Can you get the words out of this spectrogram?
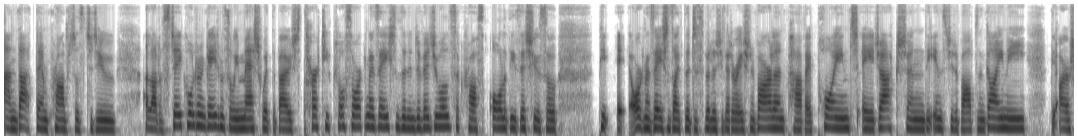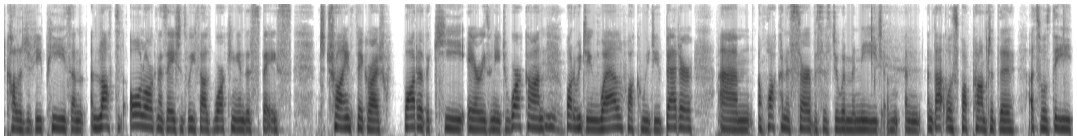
and that then prompted us to do a lot of stakeholder engagement. So we met with about thirty plus organisations and individuals across all of these issues. So p- eh, organisations like the Disability Federation of Ireland, Pavee Point, Age Action, the Institute of Obs and Gynae, the Irish College of GPs, and, and lots of all organisations we felt working in this space to try and figure out what are the key areas we need to work on? Mm. What are we doing well? What can we do better? Um, and what kind of services do women need? And, and, and, that was what prompted the, I suppose, the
